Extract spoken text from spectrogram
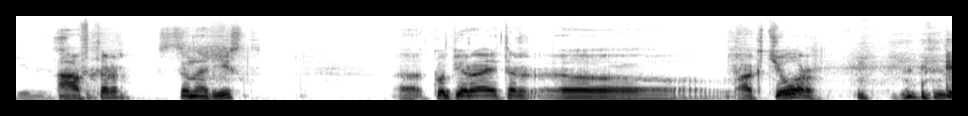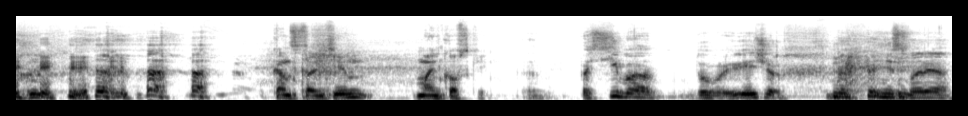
Из... Автор, сценарист, э, копирайтер, э, актер. Константин Маньковский. Спасибо. Добрый вечер. Несмотря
